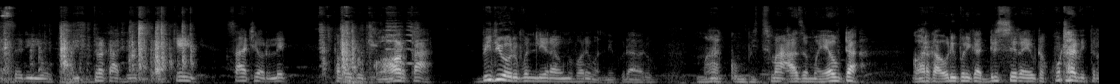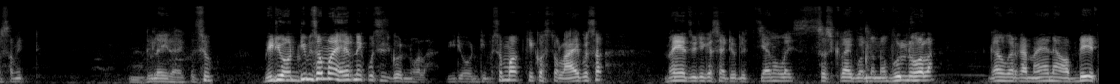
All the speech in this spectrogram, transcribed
यसरी यो भित्रका दृश्य केही साथीहरूले तपाईँको घरका भिडियोहरू पनि लिएर आउनु पऱ्यो भन्ने कुराहरू माघको बिचमा आज म एउटा घरका वरिपरिका दृश्य र एउटा कोठाभित्र समेत डुलाइरहेको छु। भिडियो अन्तिमसम्म हेर्ने कोसिस गर्नुहोला। भिडियो अन्तिमसम्म के कस्तो लागेको छ? नयाँ जुडेका साथीहरूले च्यानललाई सब्सक्राइब गर्न नभुल्नुहोला। गाउँघरका नयाँ नयाँ अपडेट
